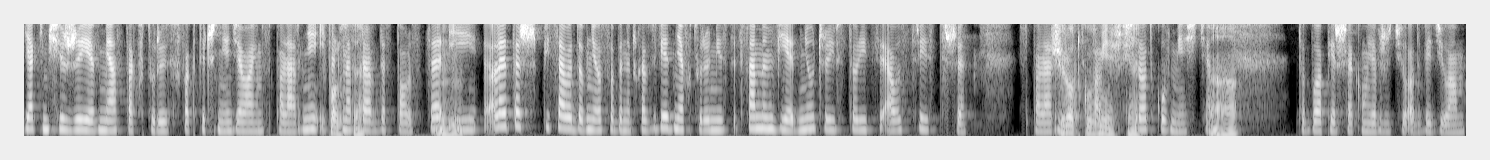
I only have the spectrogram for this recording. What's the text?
jakim się żyje w miastach, w których faktycznie działają spalarnie i W Polsce? tak naprawdę w Polsce. Mhm. I, ale też pisały do mnie osoby na przykład z Wiednia, w którym jest w samym Wiedniu, czyli w stolicy Austrii, jest trzy spalarnie W środku w odpadów. mieście? W środku w mieście. Aha. To była pierwsza, jaką ja w życiu odwiedziłam.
